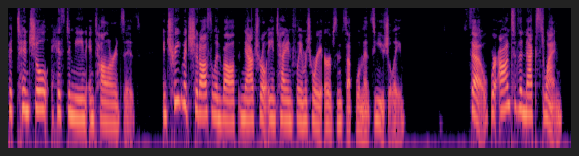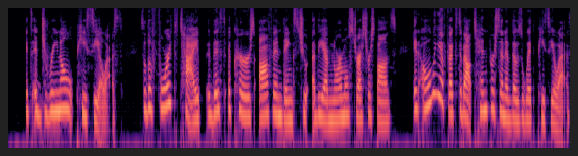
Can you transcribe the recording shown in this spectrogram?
potential histamine intolerances. And treatment should also involve natural anti inflammatory herbs and supplements, usually. So we're on to the next one. It's adrenal PCOS. So the fourth type, this occurs often thanks to the abnormal stress response. It only affects about 10% of those with PCOS.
